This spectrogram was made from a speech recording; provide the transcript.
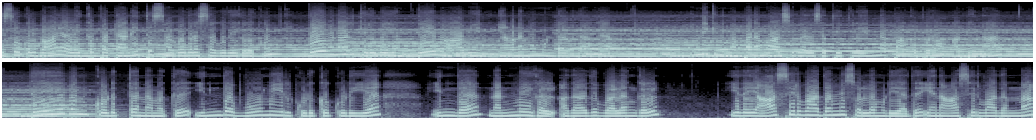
இயேசுக்குள் வாழ அழைக்கப்பட்ட அனைத்து சகோதர சகோதரிகளுக்கும் தேவனால் கிருபையும் தேவ ஆவியின் ஞானமும் உண்டாவதாக. இன்னைக்கு நம்ம பரம ஆசீர்வாத சத்தியத்தில் என்ன பார்க்க போறோம் அப்படின்னா தேவன் கொடுத்த நமக்கு இந்த பூமியில் கொடுக்கக்கூடிய இந்த நன்மைகள் அதாவது வளங்கள் இதை ஆசீர்வாதம்னு சொல்ல முடியாது. ஏன்னா ஆசீர்வாதம்னா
